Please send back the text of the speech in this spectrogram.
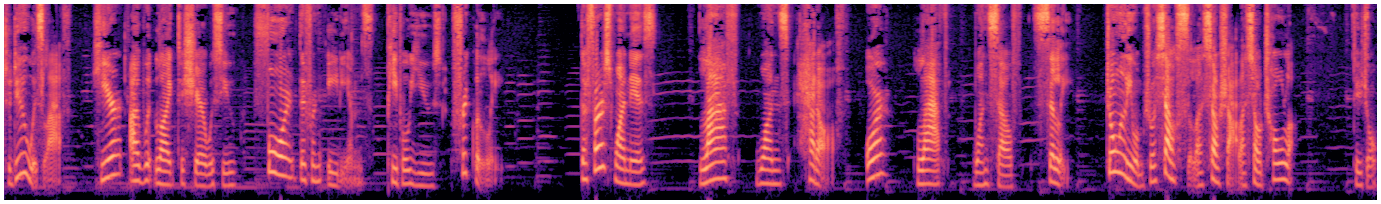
to do with laugh. Here I would like to share with you four different idioms people use frequently. The first one is laugh one's head off or laugh oneself silly. 中文里我们说笑死了、笑傻了、笑抽了，这种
